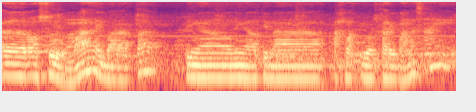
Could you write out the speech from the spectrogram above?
e, rasul mah ibaratnya tinggal tinggal tina akhlak luar karimana saya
